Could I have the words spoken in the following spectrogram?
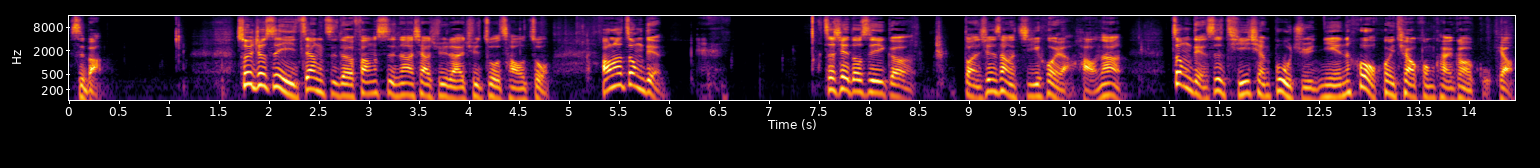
是吧？所以就是以这样子的方式那下去来去做操作。好，那重点，这些都是一个短线上的机会了。好，那重点是提前布局年后会跳空开高的股票。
